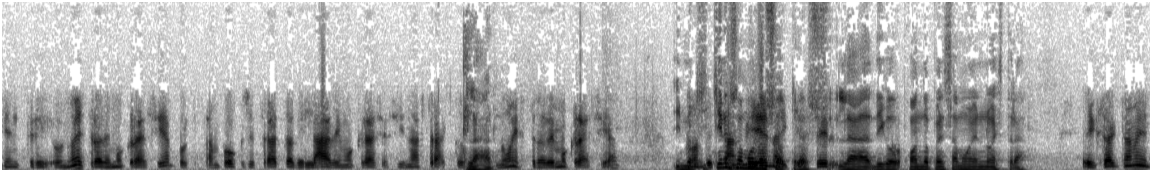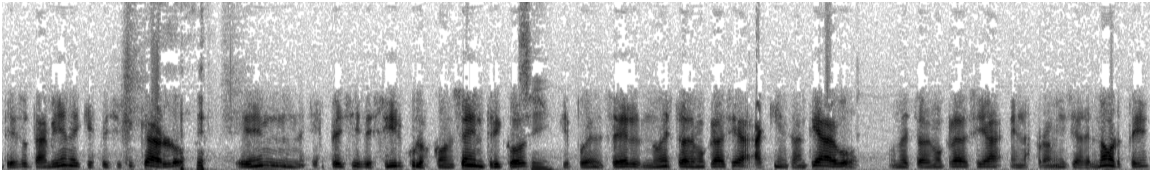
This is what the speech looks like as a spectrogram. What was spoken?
entre, o nuestra democracia, porque tampoco se trata de la democracia sin abstracto, nuestra democracia. ¿Y quiénes somos nosotros, la, digo, cuando pensamos en nuestra? Exactamente, eso también hay que especificarlo en especies de círculos concéntricos que pueden ser nuestra democracia aquí en Santiago, nuestra democracia en las provincias del norte,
